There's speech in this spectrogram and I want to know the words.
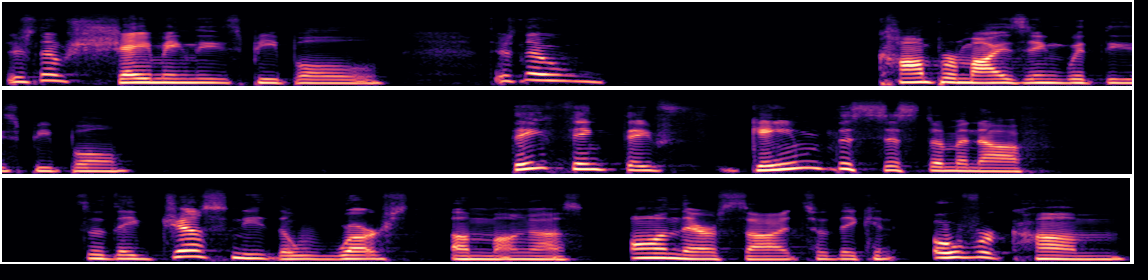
There's no shaming these people. There's no compromising with these people. They think they've gamed the system enough. So they just need the worst among us on their side so they can overcome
